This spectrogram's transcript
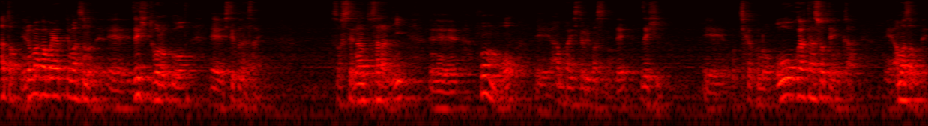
あとメルマガもやってますので、えーぜひ登録を、えーしてください。そしてなんとさらに、えー本も、えー販売しておりますのでぜひ、えーお近くの大型書店か、えー Amazon で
